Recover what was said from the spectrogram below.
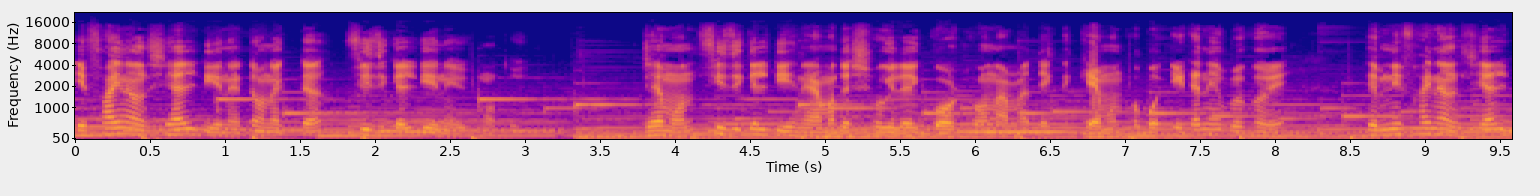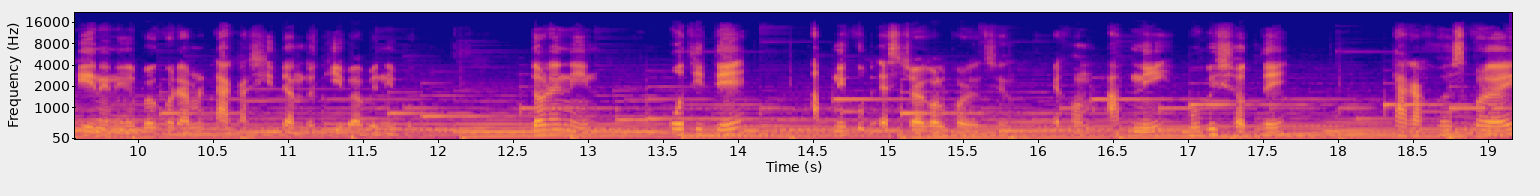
এ ফাইন্যান্সিয়াল ডিএনএটা অনেকটা ফিজিক্যাল ডিএনএ এর মতোই। যেমন ফিজিক্যাল ডিএনএ আমাদের শরীরের গঠন, আমরা দেখতে কেমন হব, এটা নির্ভর করে তেমনি ফাইন্যান্সিয়াল ডিএনএ নির্ভর করে আমরা টাকার সিদ্ধান্ত কীভাবে নিব। ধরে নিন, অতীতে আপনি খুব স্ট্রাগল করেছেন। এখন আপনি ভবিষ্যতে টাকা খরচ করার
